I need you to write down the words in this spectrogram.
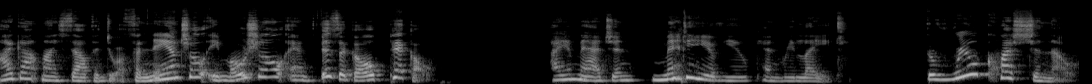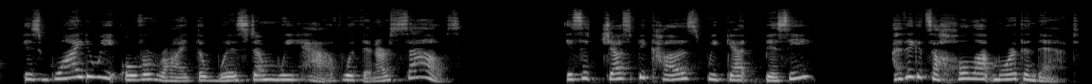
I got myself into a financial, emotional, and physical pickle. I imagine many of you can relate. The real question, though, is why do we override the wisdom we have within ourselves? Is it just because we get busy? I think it's a whole lot more than that.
